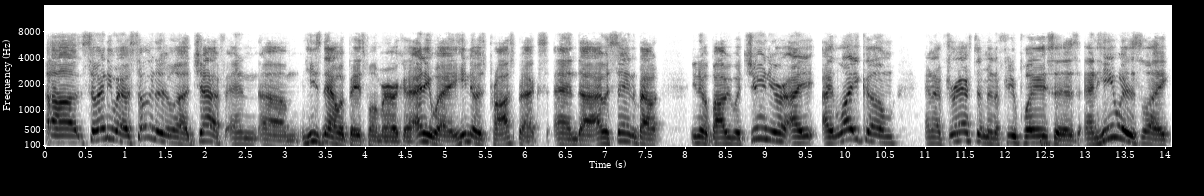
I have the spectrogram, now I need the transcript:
Uh, so anyway, I was talking to uh, Jeff, and um, he's now with Baseball America. Anyway, he knows prospects, and uh, I was saying about you know Bobby Witt Jr. I I like him and I've drafted him in a few places, and he was like,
